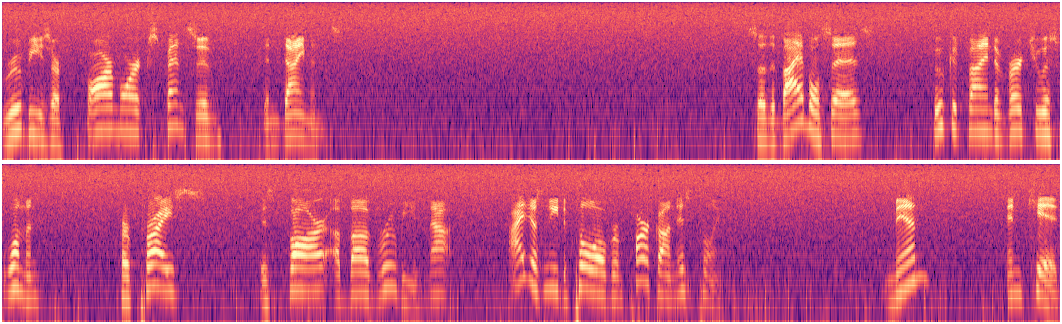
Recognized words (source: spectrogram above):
Rubies are far more expensive than diamonds. So the Bible says, Who could find a virtuous woman? Her price is far above rubies. Now, I just need to pull over and park on this point. Men and kids,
